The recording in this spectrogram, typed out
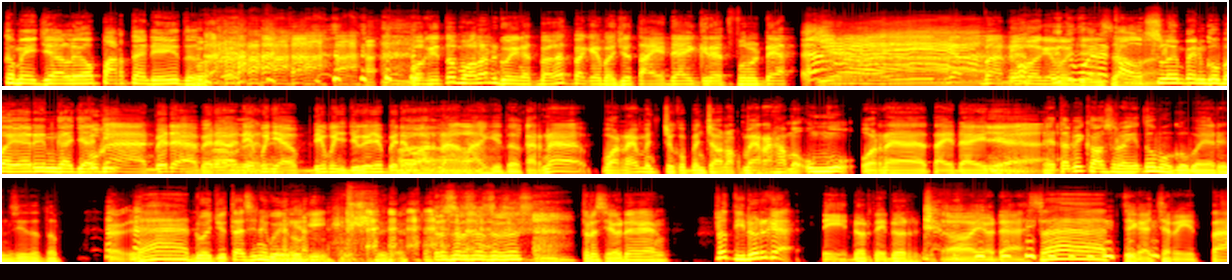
kemeja leopardnya dia itu. Waktu itu molen gue inget banget pakai baju tie dye Grateful Dead. Iya, inget banget. Gue pakai itu baju yang sama. kaos lu yang pengen gue bayarin gak jadi. Bukan, beda, beda. Oh, dia beda. punya dia punya juga beda Oh, warna oh. lah gitu. Karena warnanya cukup mencolok merah sama ungu warna tie dye-nya. Eh tapi kaos lu yang itu mau gue bayarin sih tetap. Ya, 2 juta sini gue yang rugi. terus terus terus terus. Terus ya udah yang lo tidur gak? Tidur tidur. Oh ya udah. Set. Jika cerita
